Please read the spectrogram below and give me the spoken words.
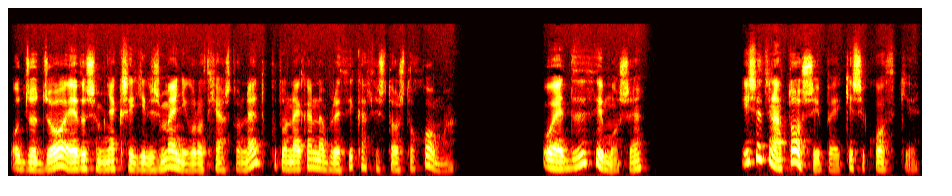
ο Τζοτζό έδωσε μια ξεγυρισμένη γροθιά στον Έντ που τον έκανε να βρεθεί καθιστό στο χώμα. Ο Έντ δεν θύμωσε. Είσαι δυνατός, είπε και σηκώθηκε.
